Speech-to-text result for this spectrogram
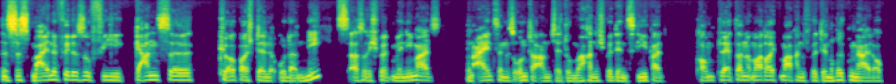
das ist meine Philosophie, ganze Körperstelle oder nichts. Also ich würde mir niemals ein einzelnes Unterarm-Tattoo machen. Ich würde den Sleeve halt komplett dann immer direkt machen. Ich würde den Rücken halt auch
